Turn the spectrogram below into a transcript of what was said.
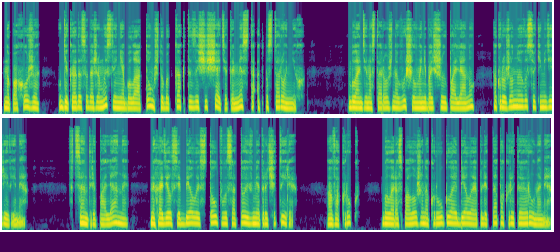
Но, похоже, у Гекадаса даже мысли не было о том, чтобы как-то защищать это место от посторонних. Блондин осторожно вышел на небольшую поляну, окруженную высокими деревьями. В центре поляны находился белый столб высотой в метра четыре, а вокруг была расположена круглая белая плита, покрытая рунами.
